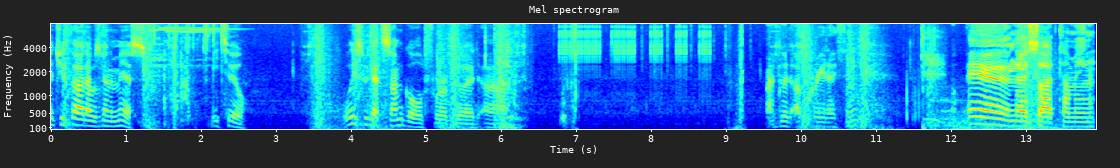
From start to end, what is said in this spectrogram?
Bet you thought I was gonna miss. Me too. At least we got some gold for a good, uh, a good upgrade, I think. And I saw it coming.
